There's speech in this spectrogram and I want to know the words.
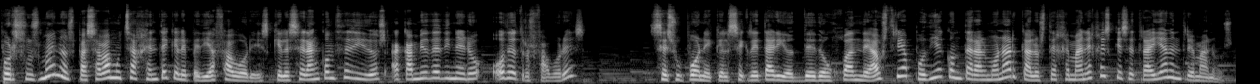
Por sus manos pasaba mucha gente que le pedía favores, que les eran concedidos a cambio de dinero o de otros favores. Se supone que el secretario de don Juan de Austria podía contar al monarca los tejemanejes que se traían entre manos,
